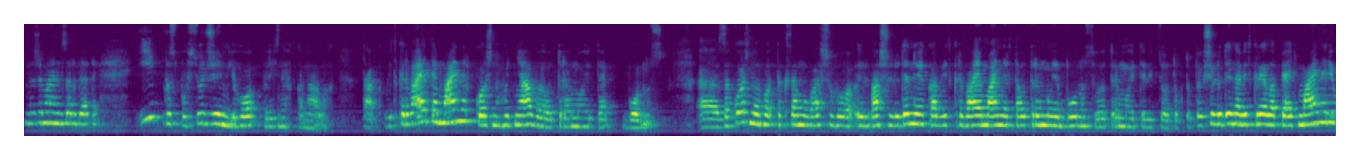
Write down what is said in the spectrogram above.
нажимаємо заробляти, і розповсюджуємо його в різних каналах. Так, відкриваєте майнер, кожного дня ви отримуєте бонус. Е, За кожного так само вашого вашу людину, яка відкриває майнер та отримує бонус, ви отримуєте відсоток. Тобто, якщо людина відкрила 5 майнерів,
